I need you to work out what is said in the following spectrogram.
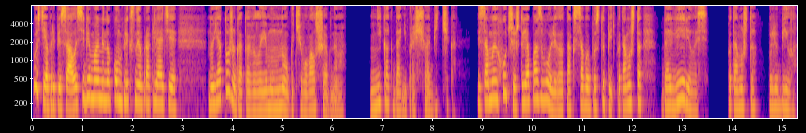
Пусть я приписала себе мамино комплексное проклятие, но я тоже готовила ему много чего волшебного. Никогда не прощу обидчика. И самое худшее, что я позволила так с собой поступить, потому что доверилась, потому что полюбила.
